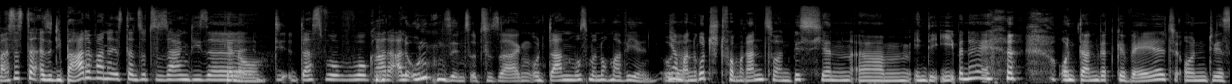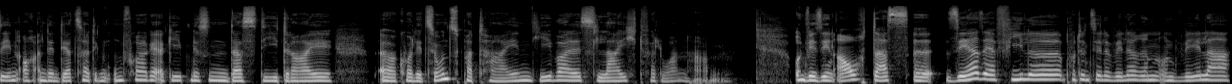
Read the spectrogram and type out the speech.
was ist da? Also die Badewanne ist dann sozusagen diese, genau. die, das, wo, wo gerade alle unten sind sozusagen. Und dann muss man nochmal wählen. Oder? Ja, man rutscht vom Rand so ein bisschen ähm, in die Ebene und dann wird gewählt. Und wir sehen auch an den derzeitigen Umfrageergebnissen, dass die drei äh, Koalitionsparteien jeweils leicht verloren haben. Und wir sehen auch, dass äh, sehr, sehr viele potenzielle Wählerinnen und Wähler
